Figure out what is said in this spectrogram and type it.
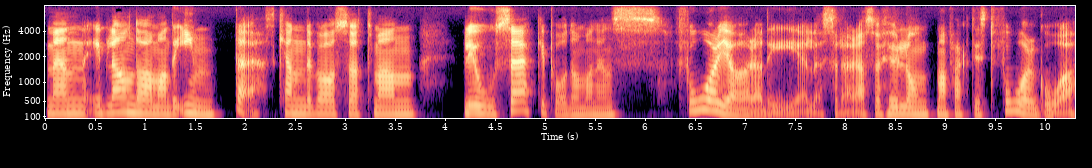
Men ibland har man det inte. Kan det vara så att man blir osäker på om man ens får göra det eller sådär? Alltså hur långt man faktiskt får gå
